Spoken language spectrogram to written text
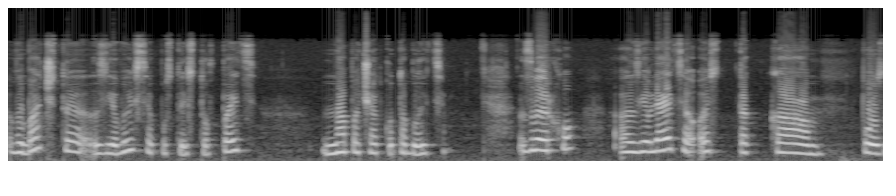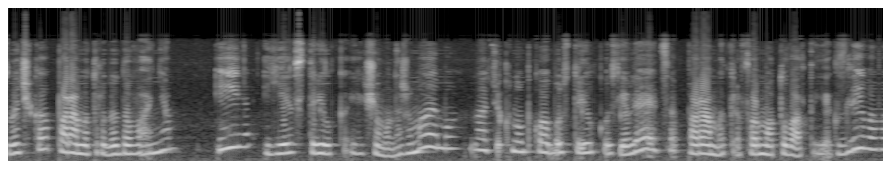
Ви бачите, з'явився пустий стовпець на початку таблиці. Зверху з'являється ось така позначка параметру додавання і є стрілка. Якщо ми нажимаємо на цю кнопку або стрілку, з'являються параметри форматувати як зліва,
